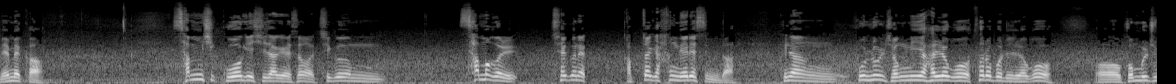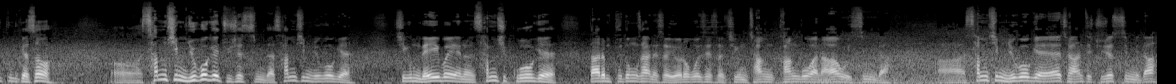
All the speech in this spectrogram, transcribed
매매가 39억에 시작해서 지금 3억을 최근에 갑자기 확 내렸습니다. 그냥 훌훌 정리하려고 털어버리려고 어, 건물주분께서 어, 36억에 주셨습니다. 36억에 지금 네이버에는 39억에 다른 부동산에서 여러 곳에서 지금 장, 광고가 나가고 있습니다. 아, 36억에 저한테 주셨습니다.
